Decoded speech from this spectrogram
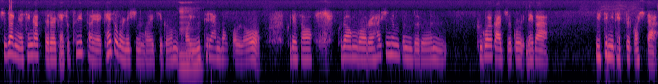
시장님의 생각들을 계속 트위터에 계속 올리시는 거예요, 지금. 거의 음. 이틀에 한 번꼴로. 그래서 그런 거를 하시는 분들은 그걸 가지고 내가 1등이 됐을 것이다.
